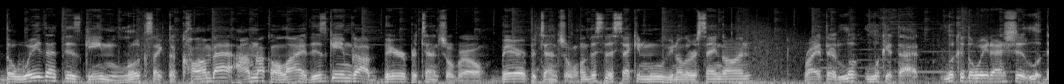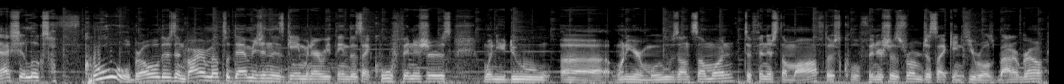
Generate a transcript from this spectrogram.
the way that this game looks, like the combat, I'm not gonna lie, this game got bare potential, bro. Bare potential. This is the second move, you know, the Rasengan right there. Look, look at that. Look at the way that shit look. That shit looks cool, bro. There's environmental damage in this game and everything. There's like cool finishers when you do uh, one of your moves on someone to finish them off. There's cool finishers for them, just like in Heroes Battleground.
